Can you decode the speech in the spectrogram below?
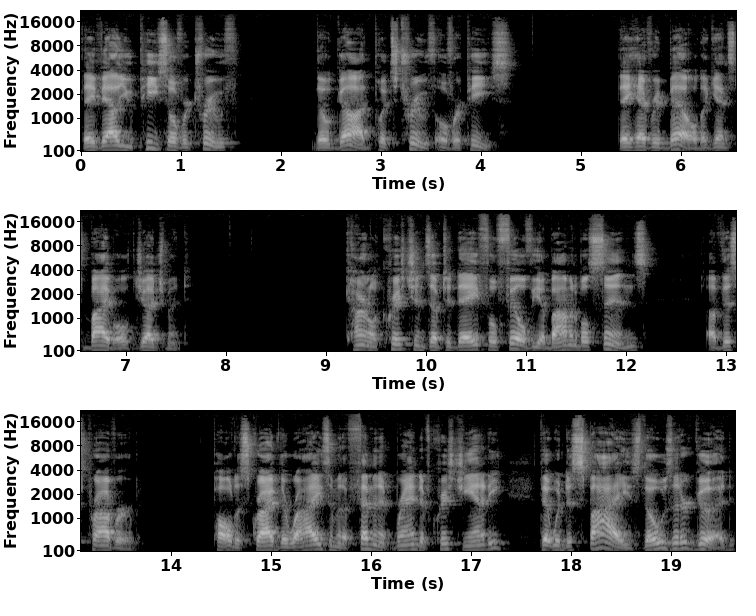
They value peace over truth, though God puts truth over peace. They have rebelled against Bible judgment. Carnal Christians of today fulfill the abominable sins of this proverb. Paul described the rise of an effeminate brand of Christianity that would despise those that are good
